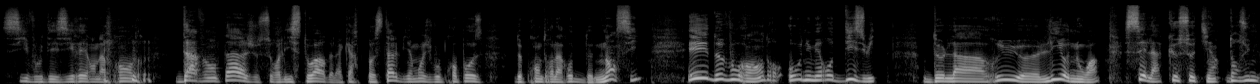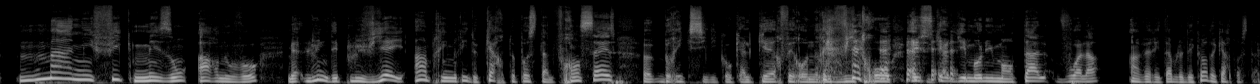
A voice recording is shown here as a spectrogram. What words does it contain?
si vous désirez en apprendre davantage sur l'histoire de la carte postale, bien moi, je vous propose de prendre la route de Nancy et de vous rendre au numéro 18 de la rue euh, Lionnois. C'est là que se tient, dans une magnifique maison Art Nouveau, mais l'une des plus vieilles imprimeries de cartes postales françaises, euh, briques silico-calcaires, ferronneries, vitraux, escalier monumental, voilà un véritable décor de carte postale.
